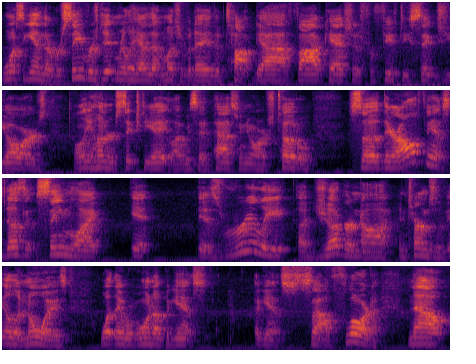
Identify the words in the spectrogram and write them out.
Once again, the receivers didn't really have that much of a day. The top guy, five catches for 56 yards, only 168, like we said, passing yards total. So their offense doesn't seem like it is really a juggernaut in terms of Illinois, what they were going up against against South Florida. Now,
